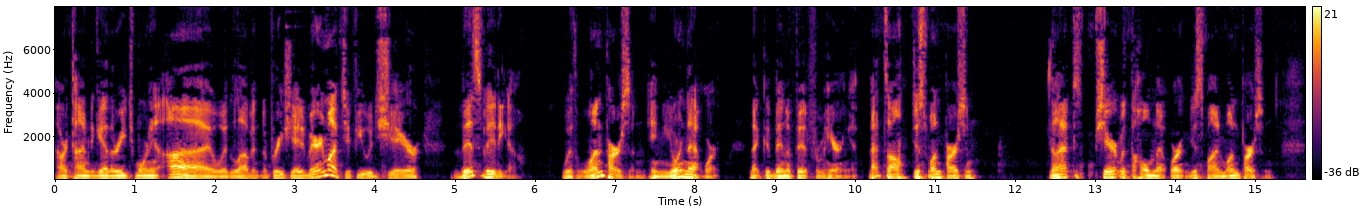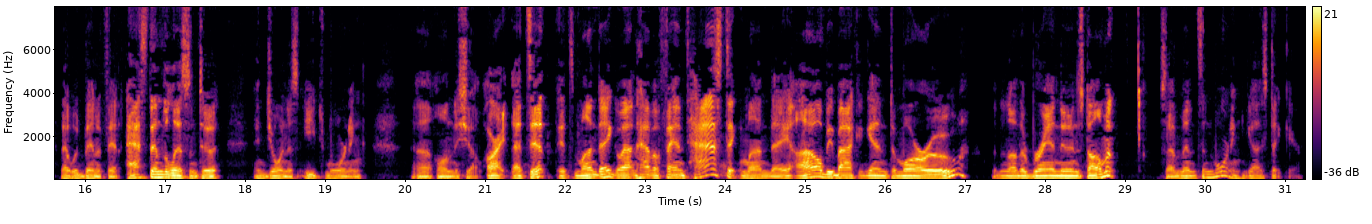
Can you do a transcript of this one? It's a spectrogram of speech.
our time together each morning, I would love it and appreciate it very much if you would share this video with one person in your network that could benefit from hearing it. That's all. Just one person. Don't have to share it with the whole network. Just find one person that would benefit. Ask them to listen to it and join us each morning uh, on the show. All right, that's it. It's Monday. Go out and have a fantastic Monday. I'll be back again tomorrow with another brand new installment. Seven minutes in the morning. You guys take care.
